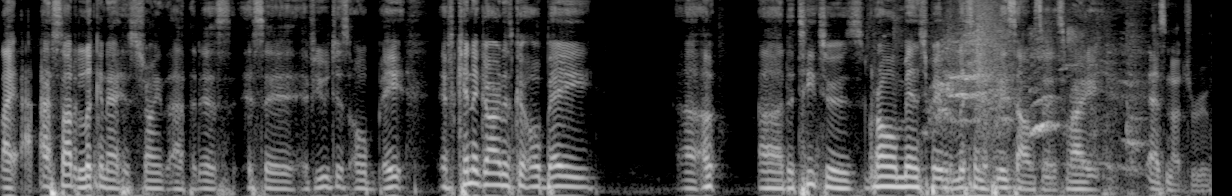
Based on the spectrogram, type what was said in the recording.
like I- started looking at his strength after this. It said if you just obey, if kindergartens could obey uh, uh, the teachers, grown men should be able to listen to police officers, right? That's not true.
